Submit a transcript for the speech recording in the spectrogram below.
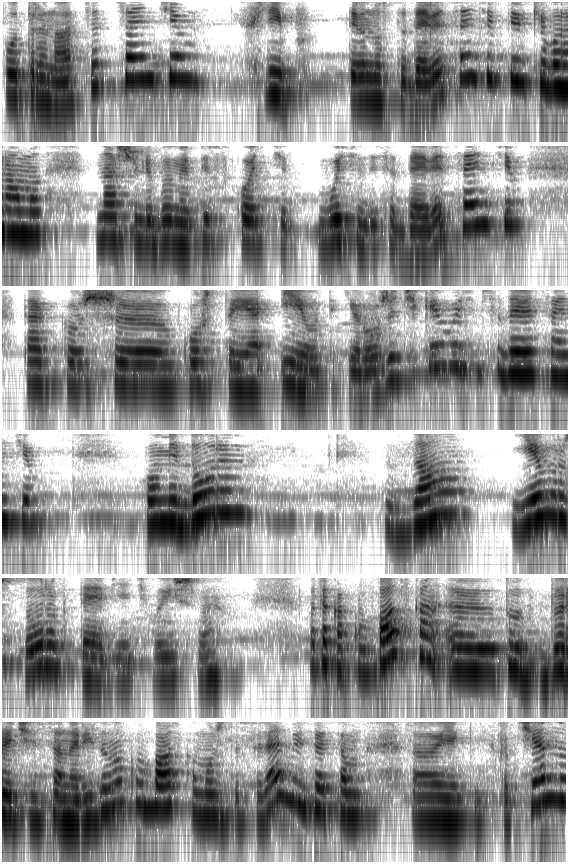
по 13 центів. Хліб 99 центів пів кілограма. Наші любимі піскотті 89 центів. Також е, коштує і отакі рожечки 89 центів. Помідори за євро 49 вийшли. Отака ковбаска. е, Тут, до речі, вся нарізана ковбаска. Можете салямі взяти там е, якусь копчену.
